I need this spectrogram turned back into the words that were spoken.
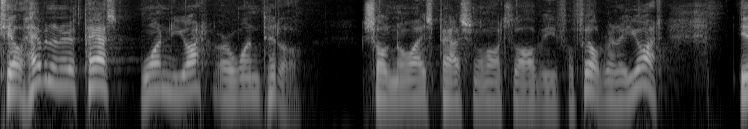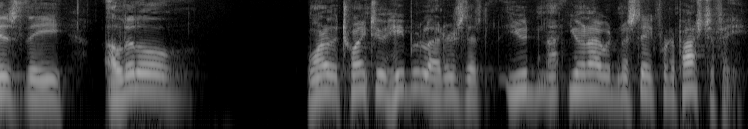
till heaven and earth pass, one jot or one tittle shall no wise pass from the law till all be fulfilled. But a jot is the a little one of the 22 Hebrew letters that you you and I would mistake for an apostrophe.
